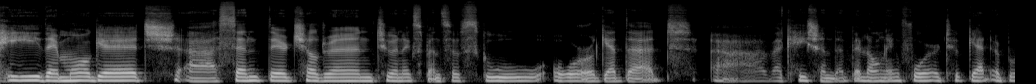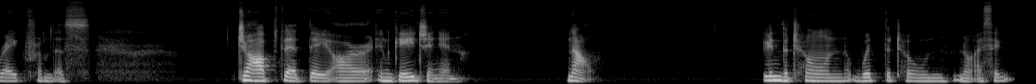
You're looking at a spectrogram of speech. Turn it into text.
pay their mortgage, uh, send their children to an expensive school, or get that uh, vacation that they're longing for to get a break from this job that they are engaging in. Now, in the tone, with the tone, no, I think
